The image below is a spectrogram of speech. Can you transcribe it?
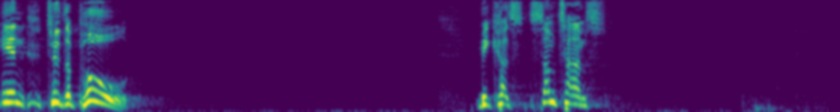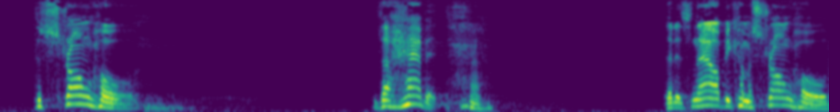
into the pool. Because sometimes the stronghold, the habit that has now become a stronghold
